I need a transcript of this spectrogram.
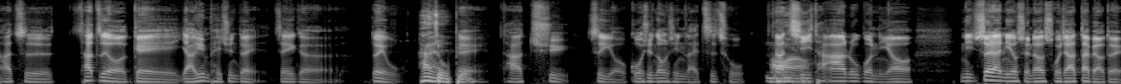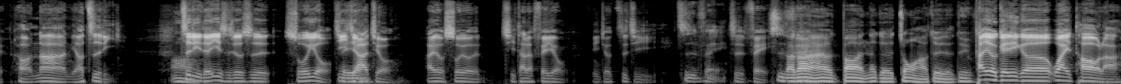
它是它只有给亚运培训队这个队伍，嗨。主编对他去是由国训中心来支出，哦那其他如果你要你虽然你有选到国家代表队，好，那你要自理，哦。自理的意思就是所有机加酒还有所有其他的费用，你就自己自费，自费。那当然还有包含那个中华队的队服，他有给你一个外套啦，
